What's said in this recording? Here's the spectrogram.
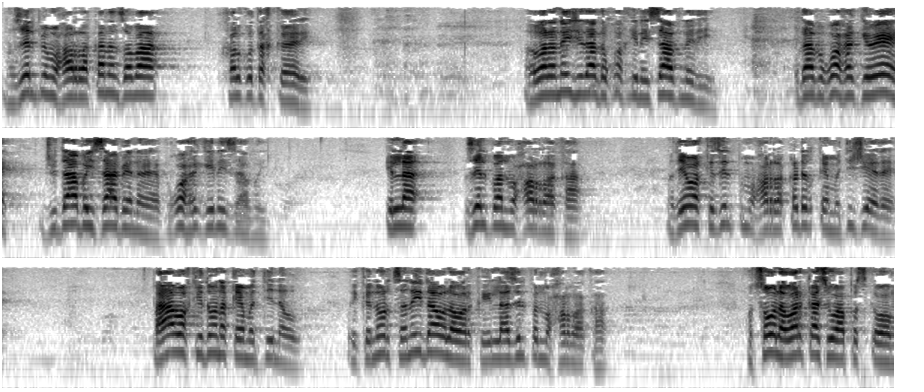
نو زیر په محرقه نن سبا خلکو تخکاری اوره نه چې دا د خوخه کې حساب نه دی دا په خوخه کې وې جدا به حساب نه وي په خوخه کې نه حساب وي الا زلفا محرقه نو دی وخت زلف محرقه ډېر قیمتي شی دی په هغه وخت کې دونه قیمتي نه و وکړ نور څه نه دا ول ورکه الا زلفا محرقه او څول ورکا چې واپس کوم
